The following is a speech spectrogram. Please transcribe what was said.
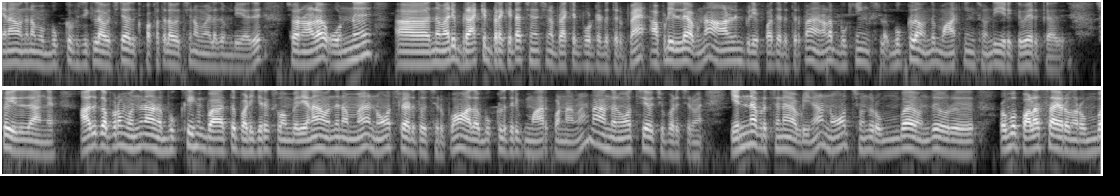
ஏன்னா வந்து நம்ம புக்கு ஃபிசிக்கலாக வச்சுட்டு அதுக்கு பக்கத்தில் வச்சு நம்ம எழுத முடியாது. ஸோ அதனால் ஒன்று இந்த மாதிரி ப்ராக்கெட் ப்ராக்கெட்டாக சின்ன சின்ன ப்ராக்கெட் போட்டு எடுத்திருப்பேன். அப்படி இல்லை அப்படின்னா ஆன்லைன் பிடிஎஃப் பார்த்து எடுத்திருப்பேன். அதனால் புக்கிங்ஸில் புக்கில் வந்து மார்க்கிங்ஸ் வந்து இருக்கவே இருக்காது. ஸோ இதுதாங்க. அதுக்கப்புறம் வந்து நான் அந்த புக்கையும் பார்த்து படிக்கிறக்கு சோம்பேறி. ஏன்னா வந்து நம்ம நோட்ஸில் எடுத்து வச்சுருப்போம். அதை புக்கில் திருப்பி மார்க் பண்ணாமல் நான் அந்த நோட்ஸே வச்சு படிச்சிருவேன். என்ன பிரச்சனை அப்படின்னா நோட்ஸ் வந்து ரொம்ப வந்து ஒரு ரொம்ப பழசாயிருங்க. ரொம்ப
